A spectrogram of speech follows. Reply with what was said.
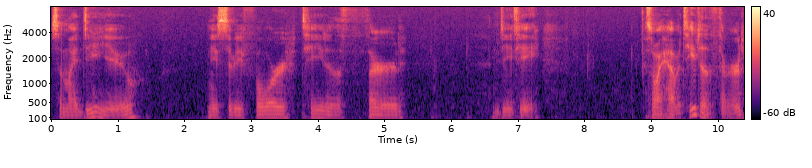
So my du needs to be 4t to the third dt. So I have a t to the third,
